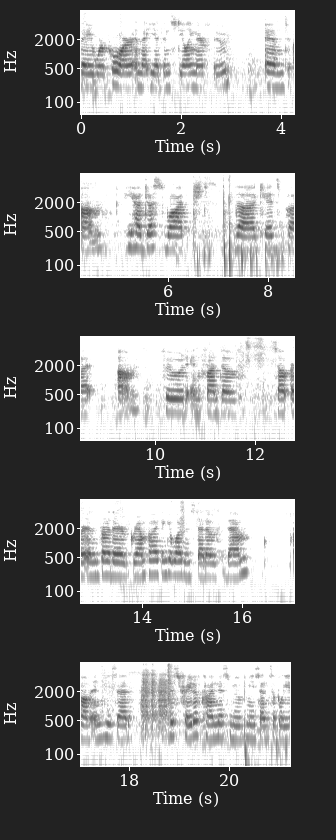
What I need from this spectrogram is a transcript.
they were poor and that he had been stealing their food. And um, he had just watched the kids put um, food in front of some or in front of their grandpa I think it was instead of them. Um, and he said, This trait of kindness moved me sensibly.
